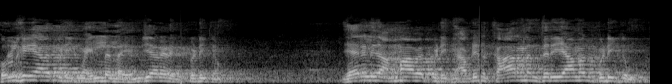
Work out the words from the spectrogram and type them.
கொள்கையால் பிடிக்குமா? இல்லை இல்லை எம்ஜிஆர் எனக்கு பிடிக்கும். ஜெயலலிதா அம்மாவை பிடிக்கும். அப்படின்னு காரணம் தெரியாமல் பிடிக்கும்.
